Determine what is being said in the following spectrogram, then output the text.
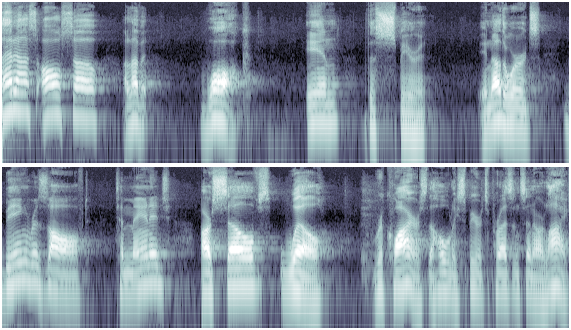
let us also, I love it, walk in the Spirit. In other words, being resolved to manage ourselves well requires the Holy Spirit's presence in our life.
